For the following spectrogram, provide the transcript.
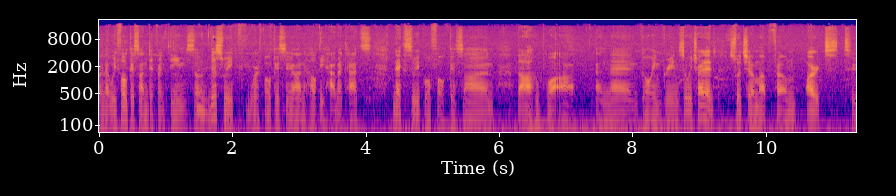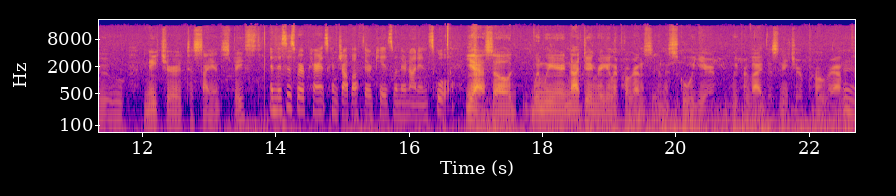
or that we focus on different themes. So this week we're focusing on healthy habitats. Next week we'll focus on the ahupua'a and then going green. So we try to switch them up from art to nature to science based. And this is where parents can drop off their kids when they're not in school. Yeah, so when we're not doing regular programs in the school year, we provide this nature program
